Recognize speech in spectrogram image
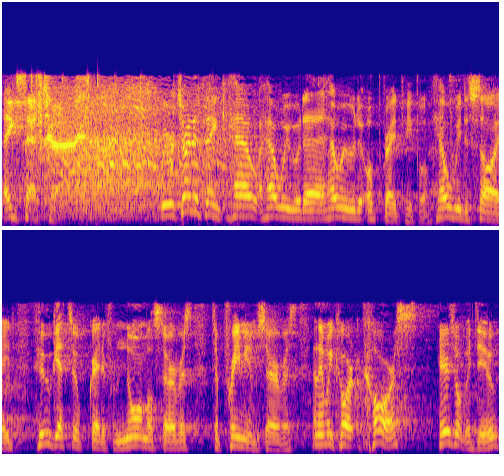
etc. we were trying to think how, how, we would, uh, how we would upgrade people. How we decide who gets upgraded from normal service to premium service? And then we thought, of course, here's what we do.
